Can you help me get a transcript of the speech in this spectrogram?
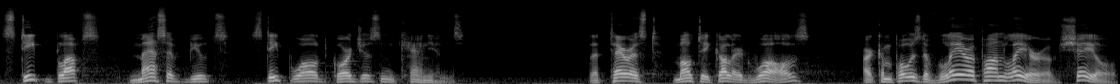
steep bluffs, massive buttes, steep walled gorges, and canyons. The terraced, multicolored walls are composed of layer upon layer of shale,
